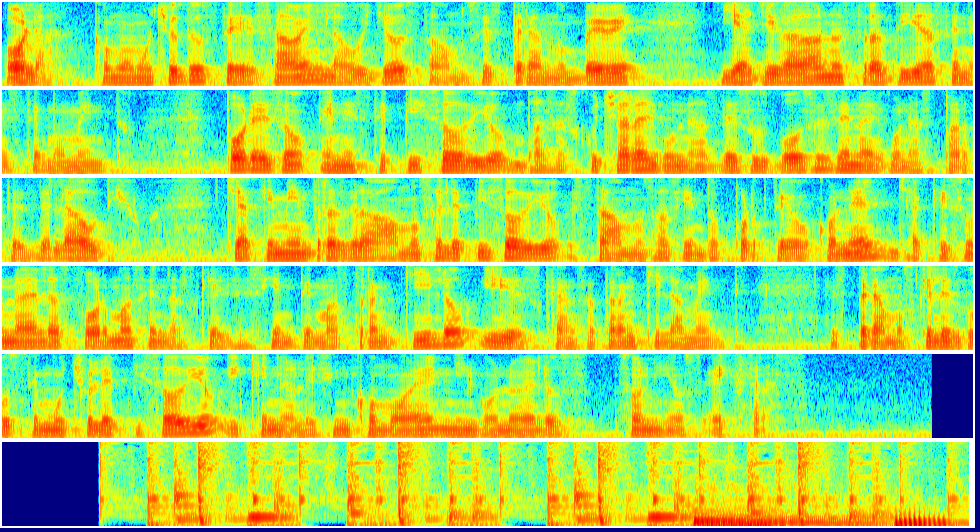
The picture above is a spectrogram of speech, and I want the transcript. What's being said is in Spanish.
Hola, como muchos de ustedes saben, Lau y yo estábamos esperando un bebé y ha llegado a nuestras vidas en este momento. Por eso, en este episodio vas a escuchar algunas de sus voces en algunas partes del audio, ya que mientras grabábamos el episodio estábamos haciendo porteo con él, ya que es una de las formas en las que él se siente más tranquilo y descansa tranquilamente. Esperamos que les guste mucho el episodio y que no les incomode ninguno de los sonidos extras.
